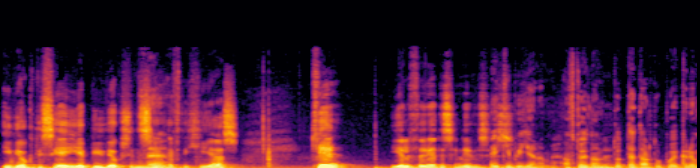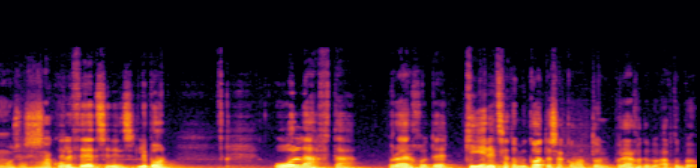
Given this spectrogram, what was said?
ιδιοκτησία ή η επιδίωξη της Ναι. ευτυχίας και η ελευθερία της συνείδησης. Εκεί πηγαίναμε. Αυτό ήταν Ναι. το τέταρτο που εκκρεμούσε. Σας ακούω. Ελευθερία της συνείδησης. Λοιπόν, όλα αυτά προέρχονται και είναι της ατομικότητας ακόμα από τον, προέρχονται από τον,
